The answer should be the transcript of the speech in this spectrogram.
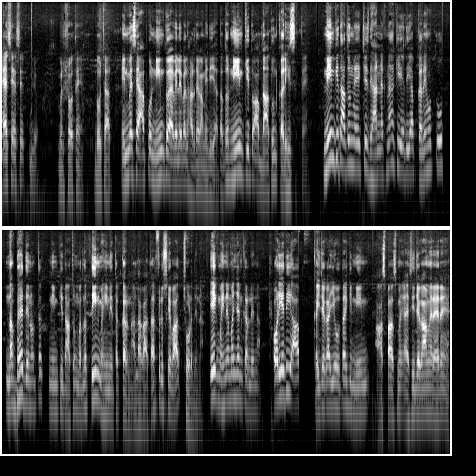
ऐसे ऐसे, जो वृक्ष होते हैं, दो चार। इनमें से आपको नीम तो अवेलेबल हर जगह मिल ही जाता तो नीम की तो आप दातुन कर ही सकते हैं। नीम की दातुन में एक चीज़ ध्यान रखना कि यदि आप कर रहे हो तो नब्बे दिनों तक नीम की दातुन मतलब तीन महीने तक करना लगातार, फिर उसके बाद छोड़ देना। एक महीने मंजन कर लेना। और यदि आप, कई जगह ये होता है कि नीम आसपास में ऐसी जगह में रह रहे हैं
